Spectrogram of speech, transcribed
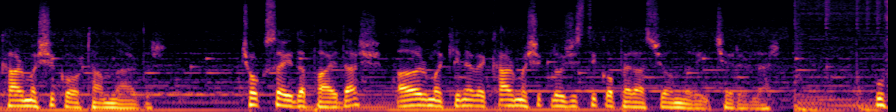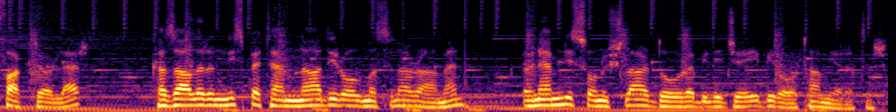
karmaşık ortamlardır. Çok sayıda paydaş, ağır makine ve karmaşık lojistik operasyonları içerirler. Bu faktörler, kazaların nispeten nadir olmasına rağmen önemli sonuçlar doğurabileceği bir ortam yaratır.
